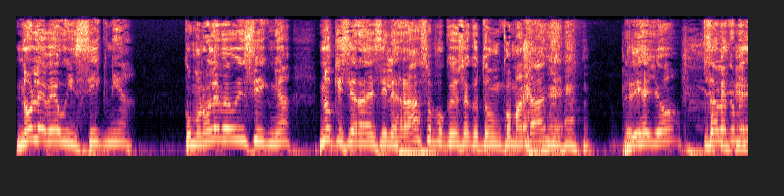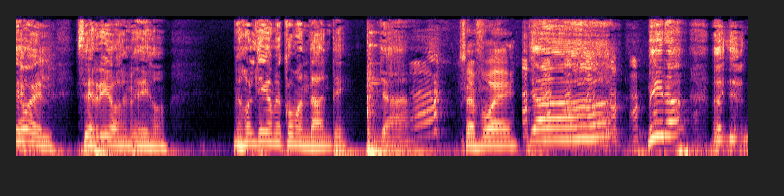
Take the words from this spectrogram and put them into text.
No le veo insignia. Como no le veo insignia, no quisiera decirle raso porque yo sé que tú eres un comandante. le dije yo. ¿Y ¿Sabes lo que me dijo él? Se rió y me dijo, mejor dígame comandante. Ya. Se fue. Ya, mira, eh,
